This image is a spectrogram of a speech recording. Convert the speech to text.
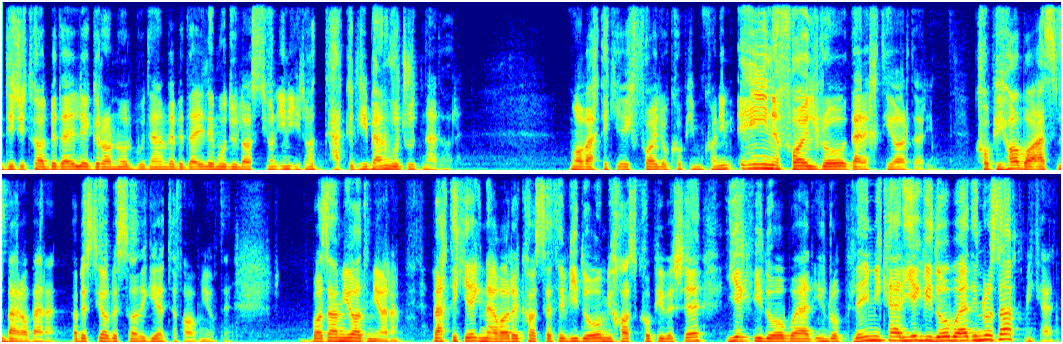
دیجیتال به دلیل granule بودن و به دلیل مدولاسیون این ایراد تقریبا وجود نداره. ما وقتی که یک فایل رو کپی می‌کنیم عین فایل رو در اختیار داریم. کپی ها با اصل برابرن و بسیار به سادگی اتفاق میفته بازم یاد میارم وقتی که یک نوار کاست ویدیو می‌خواست کپی بشه یک ویدیو باید این رو play می‌کرد یک ویدیو باید این رو ضبط می‌کرد.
